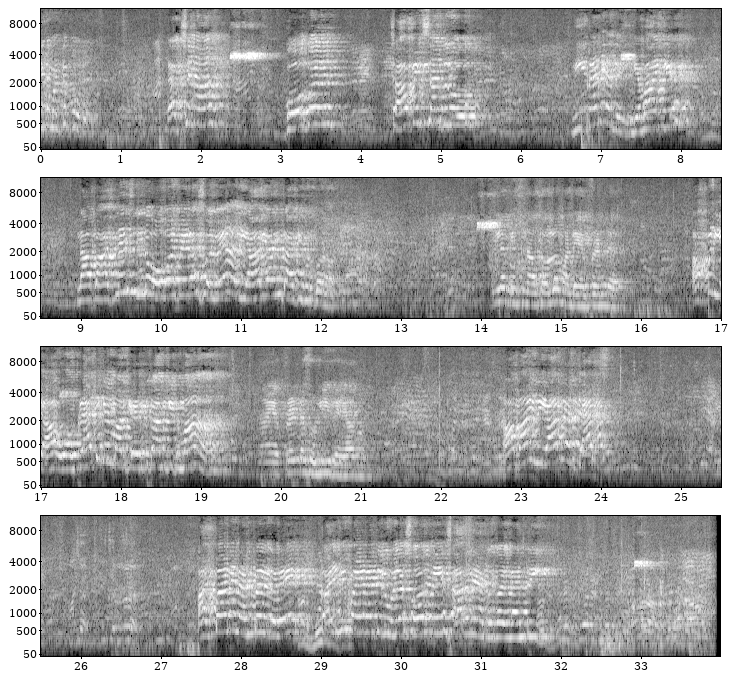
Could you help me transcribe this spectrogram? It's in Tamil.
இது மட்டும் போதும். தக்ஷனா கோகுல் சாப்பிட் சந்துரு. நீ தானே அது? இங்க வாங்க நான் பாட்னர்ஸ் இருந்து ஒவ்வொரு பேரா சொல்வேன் அது யார் யாருன்னு காட்டி கொடுக்கணும். இல்ல மிஸ் நான் சொல்ல மாட்டேன் என் ஃப்ரெண்டு அப்படியா? உன் பிராக்டிக்கல் மார்க் எடுத்து காமிக்கட்டுமா? நான் என் ஃப்ரெண்டை சொல்லிடுறேன் யாரும். ஆமா 来一杯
